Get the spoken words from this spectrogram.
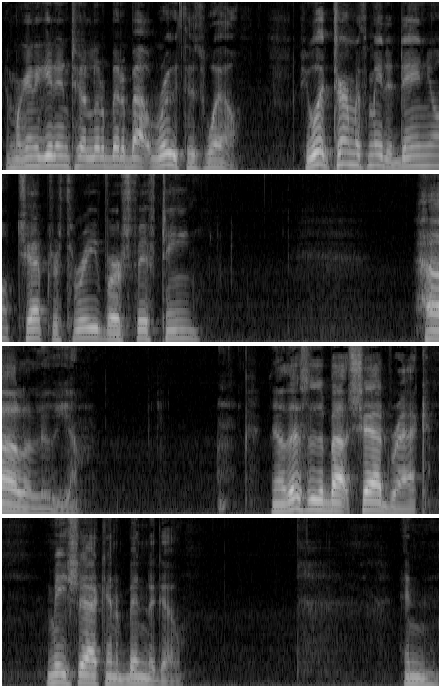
and we're going to get into a little bit about Ruth as well. If you would turn with me to Daniel chapter 3, verse 15. Hallelujah. Now, this is about Shadrach, Meshach, and Abednego in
